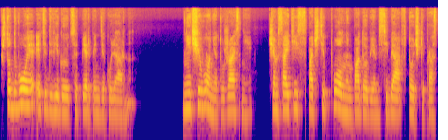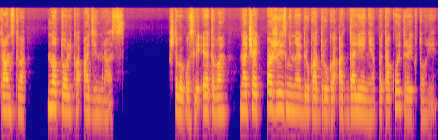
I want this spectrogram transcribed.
что двое эти двигаются перпендикулярно. Ничего нет ужаснее, чем сойтись с почти полным подобием себя в точке пространства, но только один раз. чтобы после этого начать пожизненное друг от друга отдаление по такой траектории,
